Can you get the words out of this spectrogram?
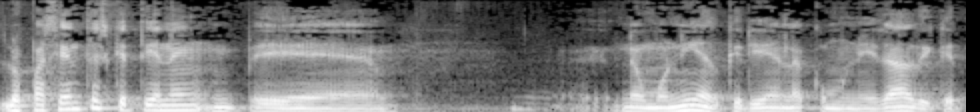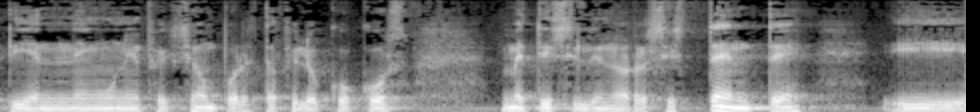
Los pacientes que tienen neumonía adquirida en la comunidad y que tienen una infección por estafilococos meticilino resistente y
